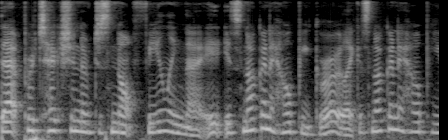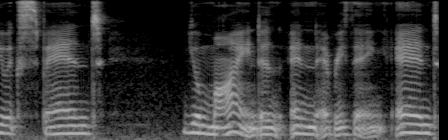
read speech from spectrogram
that protection of just not feeling that, it, it's not going to help you grow. Like, it's not going to help you expand your mind and, and everything. And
